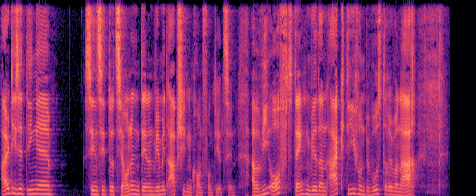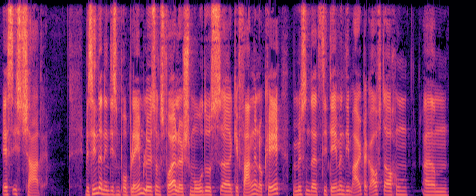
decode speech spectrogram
All diese Dinge sind Situationen, in denen wir mit Abschieden konfrontiert sind. Aber wie oft denken wir dann aktiv und bewusst darüber nach, es ist schade. Wir sind dann in diesem Problemlösungs-Feuerlöschmodus äh, gefangen, okay, wir müssen da jetzt die Themen, die im Alltag auftauchen, ähm,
